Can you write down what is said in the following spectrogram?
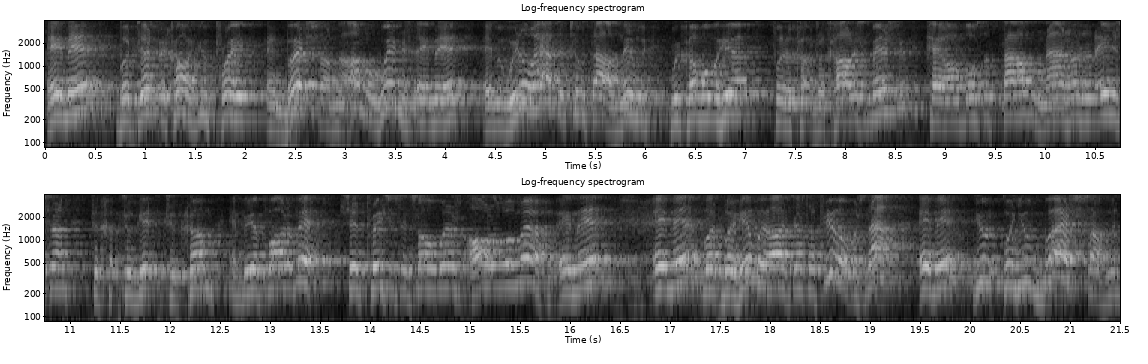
Amen. But just because you pray and birth something, I'm a witness. Amen. Amen. We don't have the 2,000. Then we, we come over here for the, the college ministry, had almost a thousand, nine hundred eighty something to, to get to come and be a part of it. Sent preachers and soul winners all over America. Amen. Amen. But but here we are, just a few of us now. Amen. You when you birth something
